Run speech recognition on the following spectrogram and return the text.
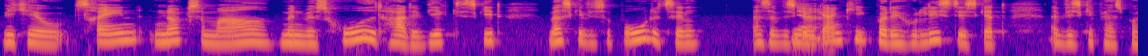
vi kan jo træne nok så meget, men hvis hovedet har det virkelig skidt, hvad skal vi så bruge det til? Altså vi skal ja. jo gerne kigge på det holistisk, at, at vi skal passe på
